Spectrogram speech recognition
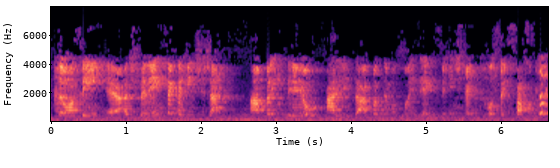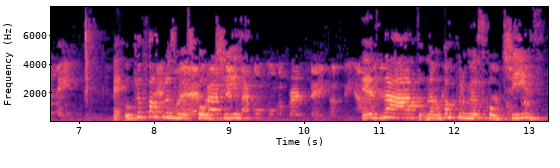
Então, assim, é, a diferença é que a gente já aprendeu a lidar com as emoções e é isso que a gente quer que vocês façam também. É, o que eu falo é, para os meus é coaches. Perfeito, assim, Exato. Não, eu falo para os meus coaches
